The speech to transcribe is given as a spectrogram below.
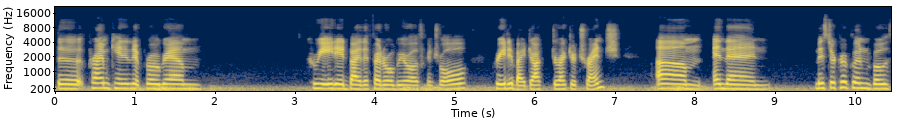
the prime candidate program created by the Federal Bureau of Control created by Doc- director Trench. Um, and then Mr. Kirkland, both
